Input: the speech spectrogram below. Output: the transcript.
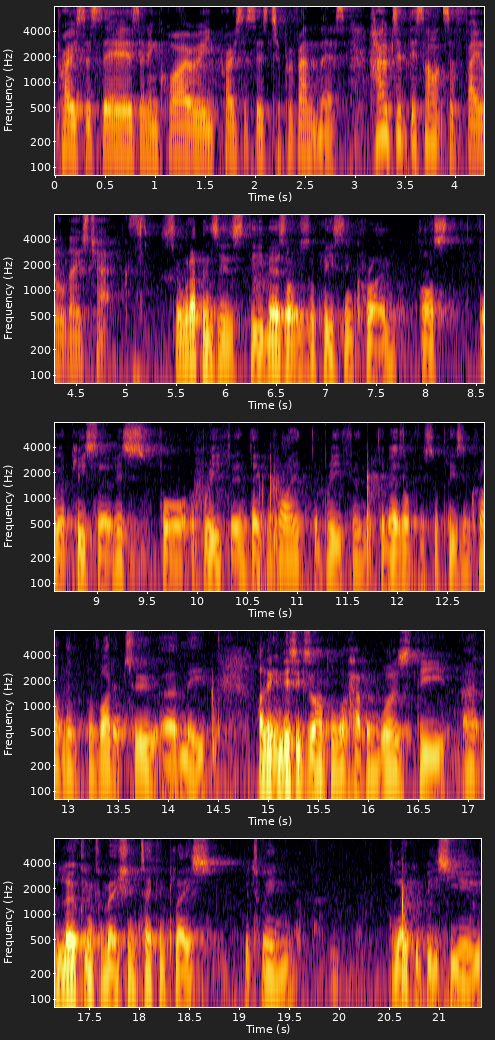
processes and inquiry processes to prevent this. How did this answer fail those checks? So what happens is the Mayor's Office of Police and Crime asked the Met Police Service for a briefing. They provide the briefing. The Mayor's Office of Police and Crime then provide it to uh, me. I think in this example what happened was the uh, local information taking place between the local BCU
